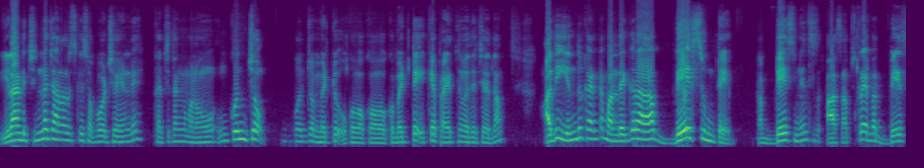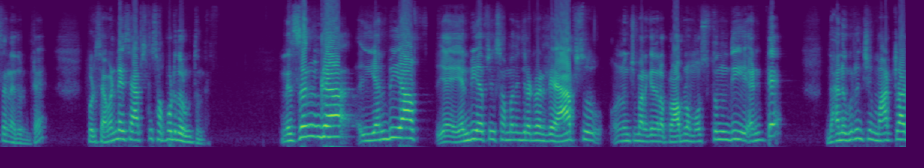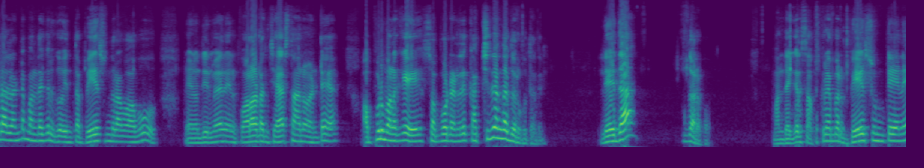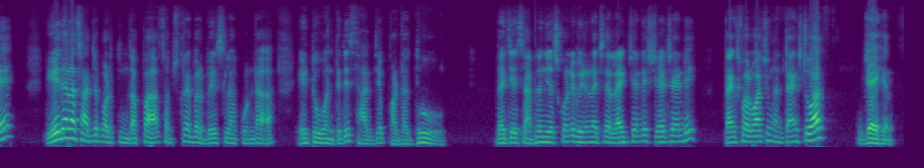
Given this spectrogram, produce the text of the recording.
ఇలాంటి చిన్న ఛానల్స్కి సపోర్ట్ చేయండి. ఖచ్చితంగా మనం ఇంకొంచెం కొంచెం మెట్టు ఒక ఒక ఒక మెట్టు ఎక్కే ప్రయత్నం అయితే చేద్దాం. అది ఎందుకంటే మన దగ్గర బేస్ ఉంటే ఆ బేస్ మీన్స్ ఆ సబ్స్క్రైబర్ బేస్ అనేది ఉంటే ఇప్పుడు సెవెన్ డేస్ యాప్స్కి సపోర్ట్ దొరుకుతుంది. నిజంగా ఎన్బిఎఫ్ ఎన్బిఎఫ్సికి సంబంధించినటువంటి యాప్స్ నుంచి మనకి ఏదైనా ప్రాబ్లం వస్తుంది అంటే దాని గురించి మాట్లాడాలంటే మన దగ్గర ఇంత బేస్ ఉందిరా బాబు. నేను దీని మీద నేను పోరాటం చేస్తాను అంటే అప్పుడు మనకి సపోర్ట్ అనేది ఖచ్చితంగా దొరుకుతుంది. లేదా దొరకవు. మన దగ్గర సబ్స్క్రైబర్ బేస్ ఉంటేనే ఏదైనా సాధ్యపడుతుంది తప్ప సబ్స్క్రైబర్ బేస్ లేకుండా ఎటువంటిది సాధ్యపడదు. దయచేసి అర్థం చేసుకోండి. వీడియో నచ్చితే లైక్ చేయండి షేర్ చేయండి. Thanks for watching and thanks to all Jai Hind.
